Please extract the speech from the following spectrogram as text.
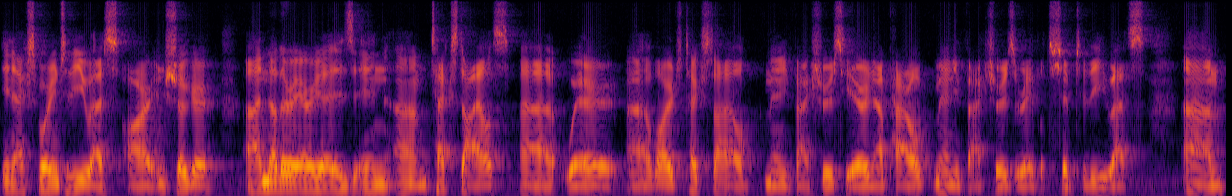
in exporting to the U.S. are in sugar. Uh, another area is in um, textiles, uh, where uh, large textile manufacturers here and apparel manufacturers are able to ship to the U.S. Um,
